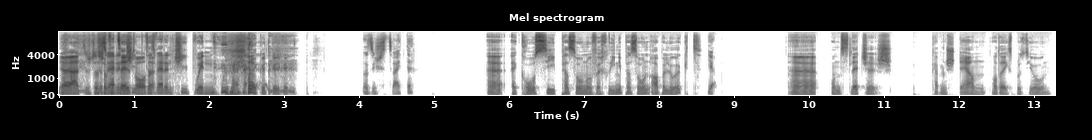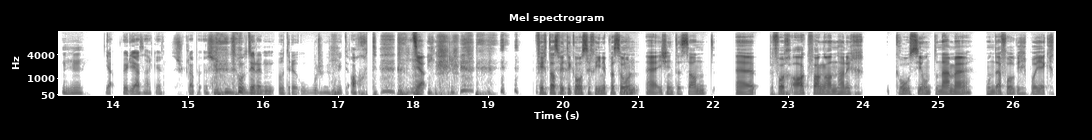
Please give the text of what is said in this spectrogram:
ja, das ist das, schon erzählt cheap, worden. das wäre ein cheap Win. gut, gut, gut. was ist das zweite? Äh, eine grosse Person, auf eine kleine Person herabschaut. Ja. Äh, und das letzte ist, glaube ein Stern oder Explosion. Mhm. Ja, würde ich auch sagen. Das ist, glaube oder, ein, oder eine Uhr mit acht. Ja. Vielleicht das mit der grossen kleinen Person Mhm. äh, ist interessant. Äh, bevor ich angefangen habe, habe ich grosse Unternehmen und erfolgreiche Projekte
